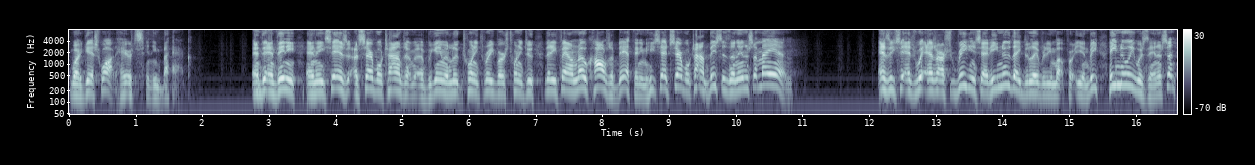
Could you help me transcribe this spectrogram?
Well, guess what? Herod sent him back. And, and then he, and he says uh, several times, uh, beginning in Luke 23, verse 22, that he found no cause of death in him. He said several times, This is an innocent man. As, he, as, as our reading said, he knew they delivered him up for envy. He knew he was innocent.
